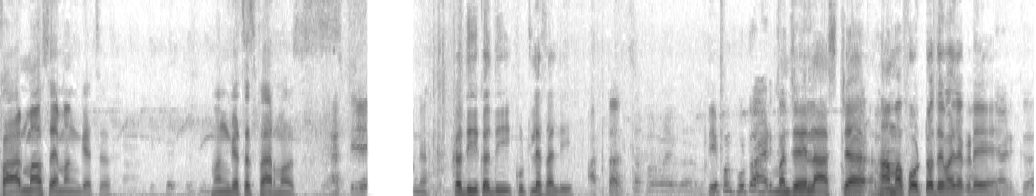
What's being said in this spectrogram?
फार्म हाऊस आहे मंग्याचं. मंग्याचंच फार्म हाऊस कधी कधी कुठल्या साली? आत्ताच. ते पण फोटो ऍड म्हणजे लास्टच्या हा मग फोटो दे माझ्याकडे ऍड कर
